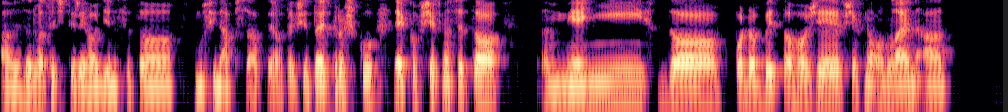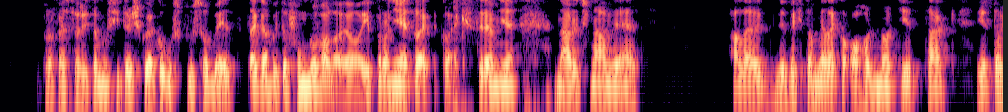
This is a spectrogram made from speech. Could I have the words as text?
a za 24 hodin se to musí napsat. Jo. Takže to je trošku, jako všechno se to mění do podoby toho, že je všechno online a profesoři to musí trošku jako uspůsobit, tak aby to fungovalo. Jo. I pro ně je to jako extrémně náročná věc, ale kdybych to měl jako ohodnotit, tak je to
